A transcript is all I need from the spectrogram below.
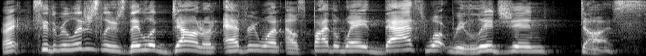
Right? See, the religious leaders, they look down on everyone else. By the way, that's what religion does.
